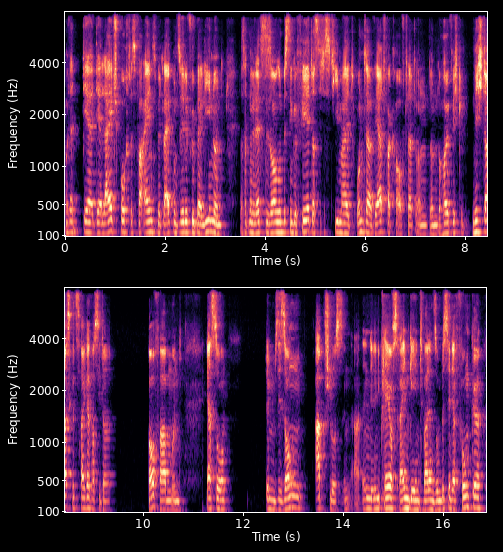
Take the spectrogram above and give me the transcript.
oder der, der Leitspruch des Vereins mit Leib und Seele für Berlin. Und das hat in der letzten Saison so ein bisschen gefehlt, dass sich das Team halt unter Wert verkauft hat und, und häufig nicht das gezeigt hat, was sie drauf haben und erst so im Saisonabschluss in, in, in die Playoffs reingehend war dann so ein bisschen der Funke.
